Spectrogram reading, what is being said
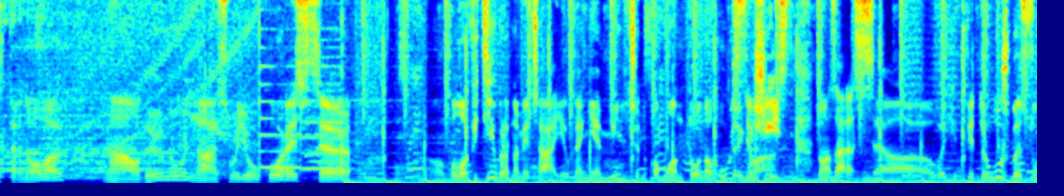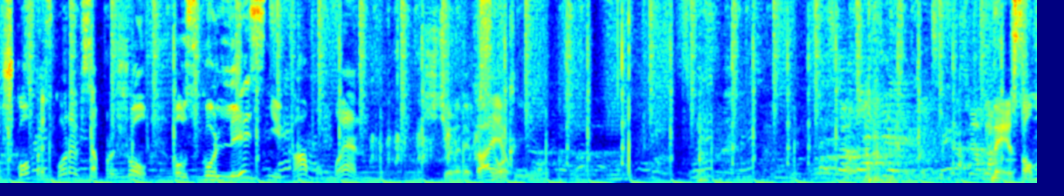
Стернова на 1-0 на свою користь. Е, Було відібрано м'яча Євгенія Мільченком у Антона Гусєва. 6. Ну а зараз е, вихід від дружби. Сушко прискорився, пройшов повз Колєсніка. Момент ще виникає Низом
